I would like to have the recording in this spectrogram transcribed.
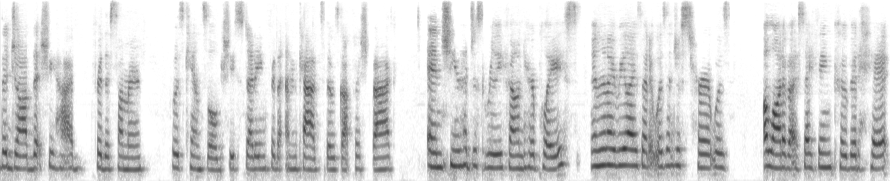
The job that she had for the summer was canceled. She's studying for the MCATs, those got pushed back. And she had just really found her place. And then I realized that it wasn't just her, it was a lot of us. I think COVID hit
